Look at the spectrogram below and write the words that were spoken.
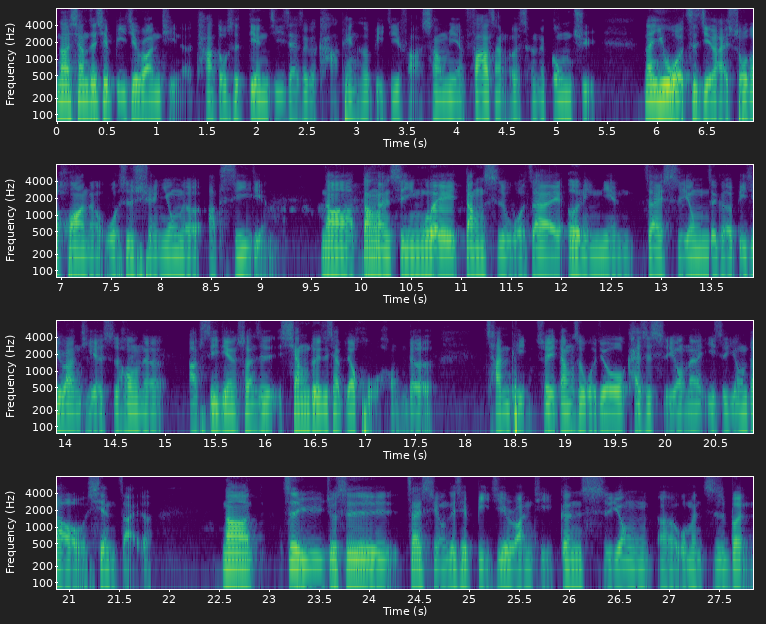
那像这些笔记软体呢，它都是奠基在这个卡片和笔记法上面发展而成的工具。那以我自己来说的话呢，我是选用了 Obsidian。那当然是因为当时我在二零年在使用这个笔记软体的时候呢，Obsidian 算是相对之下比较火红的产品，所以当时我就开始使用，那一直用到现在了。那至于就是在使用这些笔记软体跟使用呃我们纸本。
